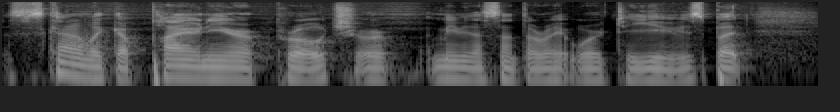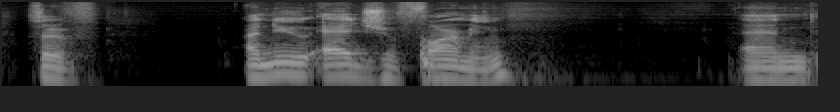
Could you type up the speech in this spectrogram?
this is kind of like a pioneer approach, or maybe that's not the right word to use, but sort of a new edge of farming, and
